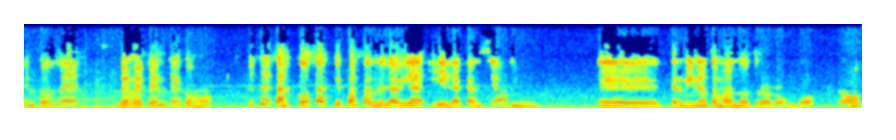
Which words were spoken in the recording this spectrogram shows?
Entonces, de repente, como, todas esas cosas que pasan de la vida y en la canción eh, terminó tomando otro rumbo, ¿no?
